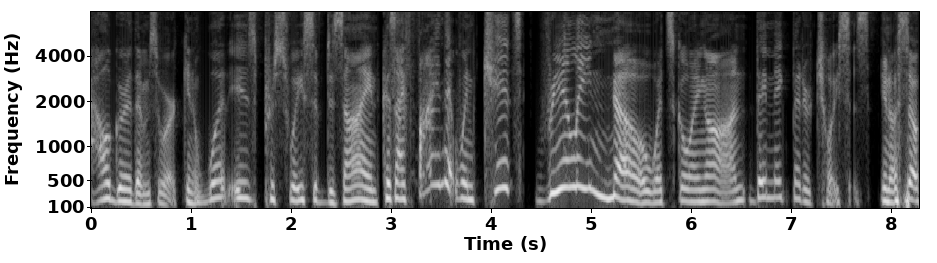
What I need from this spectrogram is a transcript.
algorithms work, you know, what is persuasive design? Because I find that when kids really know what's going on, they make better choices, you know. So,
